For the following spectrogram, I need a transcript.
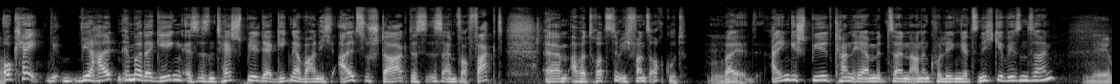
Okay, wir, wir, halten immer dagegen. Es ist ein Testspiel. Der Gegner war nicht allzu stark. Das ist einfach Fakt. Ähm, aber trotzdem, ich fand es auch gut. Mhm. Weil eingespielt kann er mit seinen anderen Kollegen jetzt nicht gewesen sein. Nee.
